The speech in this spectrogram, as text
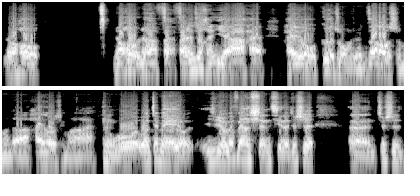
然后，然后然后反反正就很野啊，还还有各种人造什么的，还有什么啊嗯，我我这边也有有一个非常神奇的，就是嗯、就是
